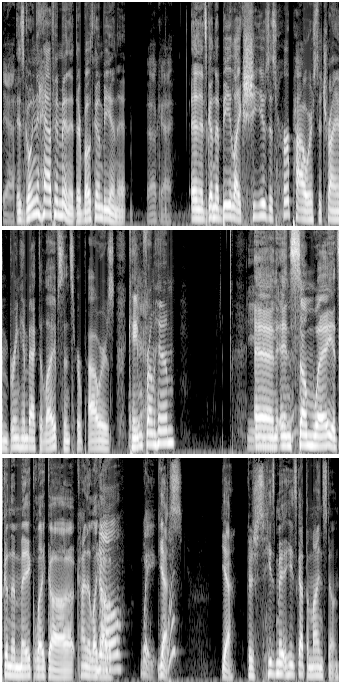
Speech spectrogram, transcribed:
yeah. is going to have him in it. They're both going to be in it. Okay. And it's going to be like she uses her powers to try and bring him back to life since her powers came Yeah. from him and in some way it's gonna make like a kind of like a no. Wait. yes what? yeah because he's made he's got the mind stone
